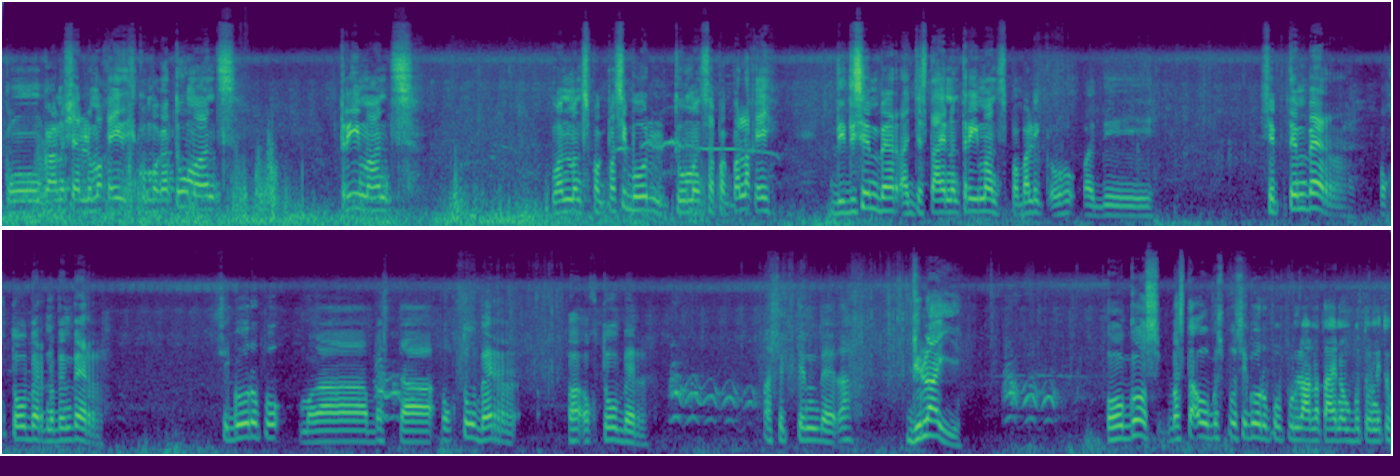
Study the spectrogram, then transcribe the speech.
Kung gaano siya lumaki, kumbaga 2 months, 3 months, 1 month sa pagpasibol, 2 months sa pagpalaki. Di December, adjust tayo ng 3 months, pabalik. Oh, di September, October, November. Siguro po, mga basta October, ah, October, ah, September, ah, July, August, basta August po siguro pupunla na tayo ng buto nito.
